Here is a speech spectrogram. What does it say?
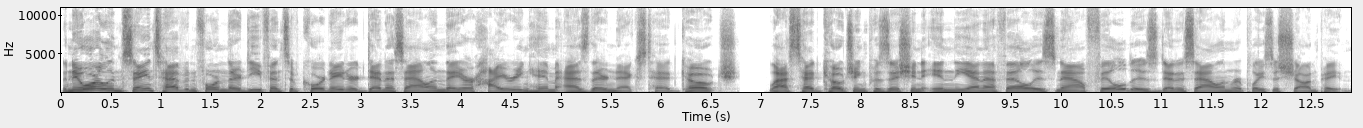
The New Orleans Saints have informed their defensive coordinator, Dennis Allen, they are hiring him as their next head coach. Last head coaching position in the NFL is now filled as Dennis Allen replaces Sean Payton.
